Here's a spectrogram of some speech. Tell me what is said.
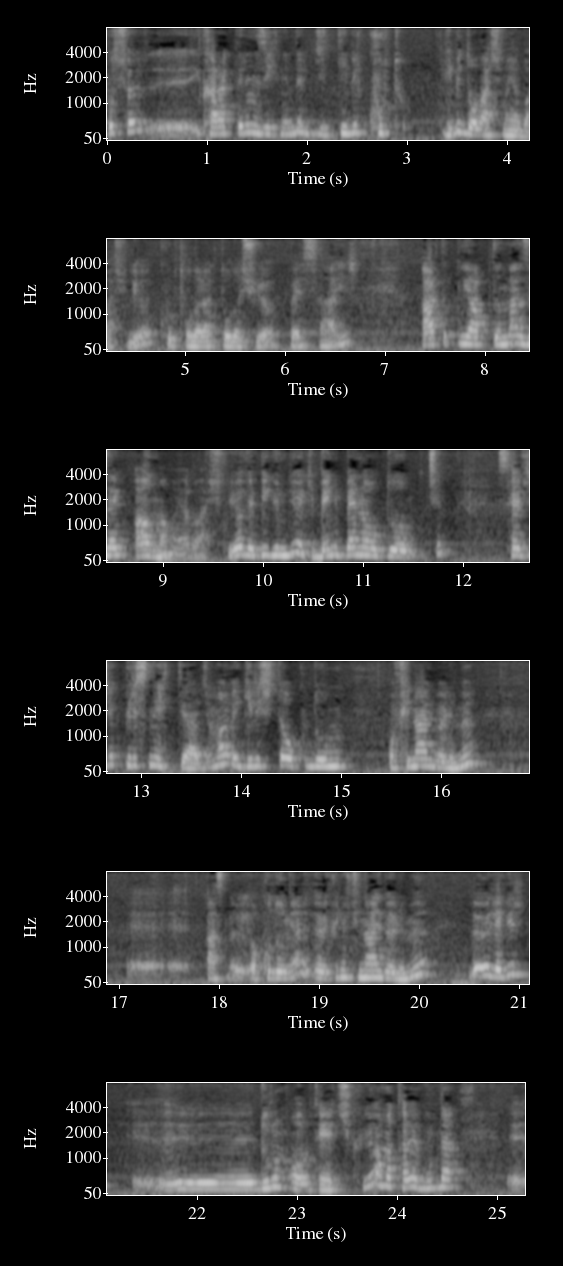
Bu söz e, karakterin zihninde ciddi bir kurt gibi dolaşmaya başlıyor. Kurt olarak dolaşıyor vesaire. Artık bu yaptığından zevk almamaya başlıyor ve bir gün diyor ki beni ben olduğum için sevecek birisine ihtiyacım var ve girişte okuduğum o final bölümü e, aslında okuduğum yer öykünün final bölümü ve öyle bir e, durum ortaya çıkıyor ama tabii burada e,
